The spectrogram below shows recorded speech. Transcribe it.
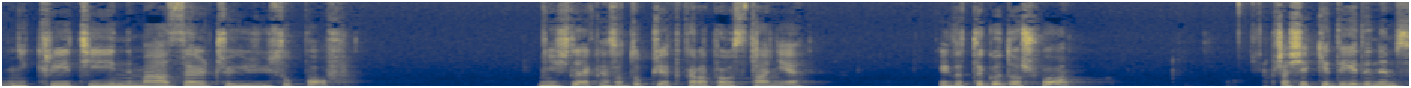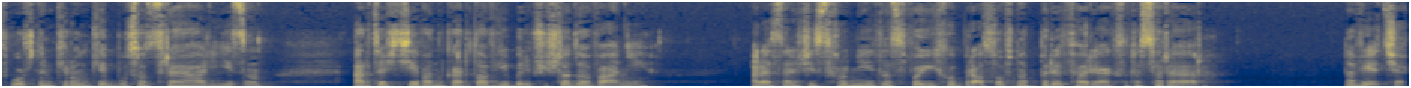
Nikritin, Mazel czy Yusupow. Nieźle jak na zadupie w Karapałstanie. Jak do tego doszło? W czasie, kiedy jedynym słusznym kierunkiem był socrealizm, artyści awangardowi byli prześladowani, ale znaleźli schronienie dla swoich obrazów na peryferiach ZSRR. No wiecie,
